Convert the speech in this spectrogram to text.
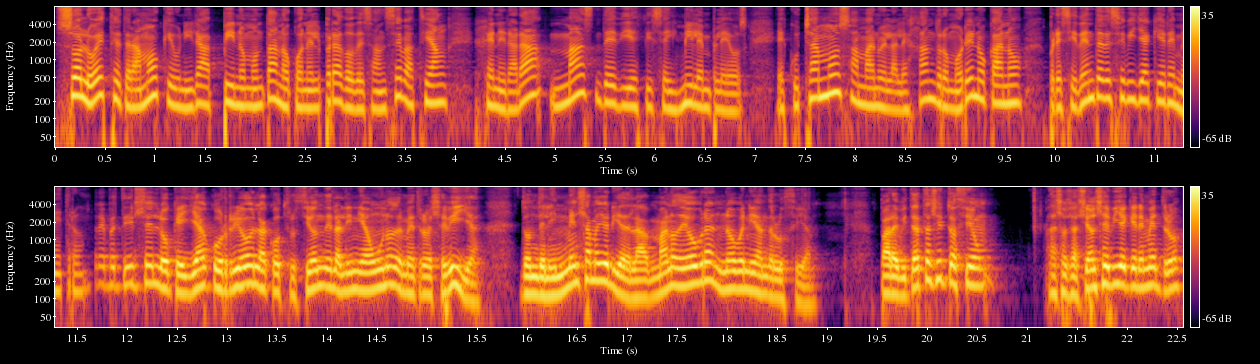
Solo este tramo, que unirá Pino Montano con el Prado de San Sebastián, generará más de 16.000 empleos. Escuchamos a Manuel Alejandro Moreno Cano, presidente de Sevilla quiere metro. Repetirse lo que ya ocurrió en la construcción de la línea 1 del metro de Sevilla, donde la inmensa mayoría de la mano de obra no venía de Andalucía. Para evitar esta situación, la Asociación Sevilla Quiere Metro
